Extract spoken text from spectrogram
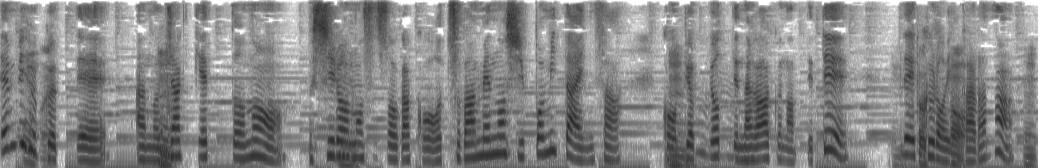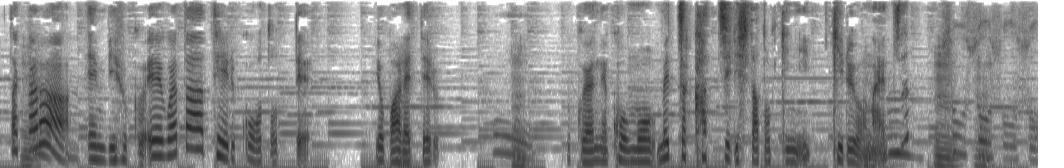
塩ビ服って、あの、うんジャケットの後ろの裾がこう、ツバメの尻尾みたいにさ、こうぴょぴょって長くなってて、で、黒いからな。うんだから、塩ビ服。英語やったらテールコートって呼ばれてるん服やね。こう、もうめっちゃかっちりした時に着るようなやつ。うんそうそうそうそう。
